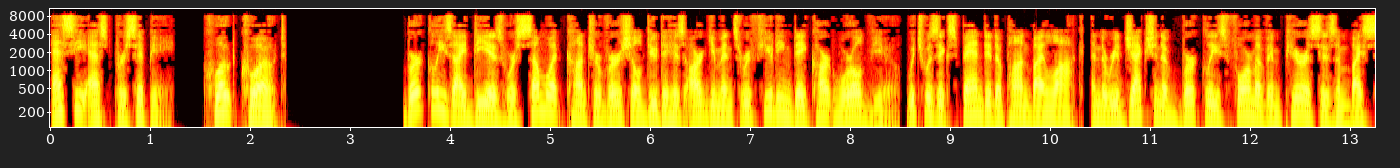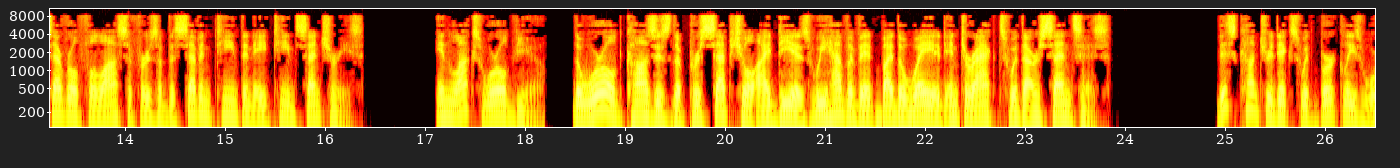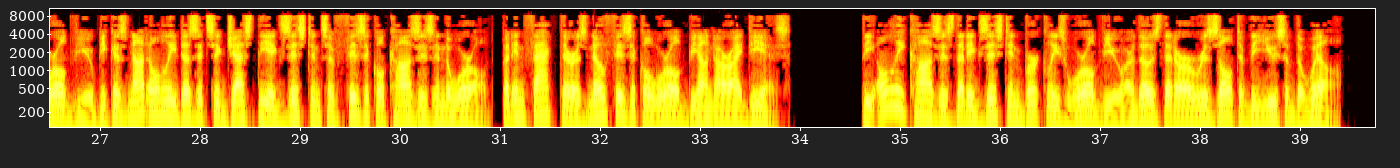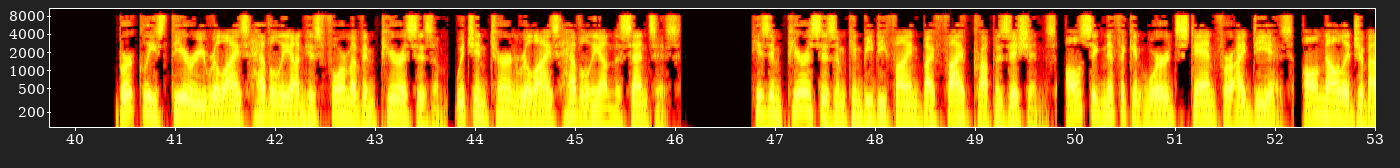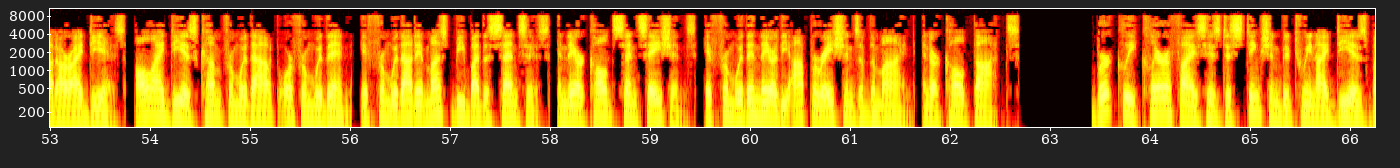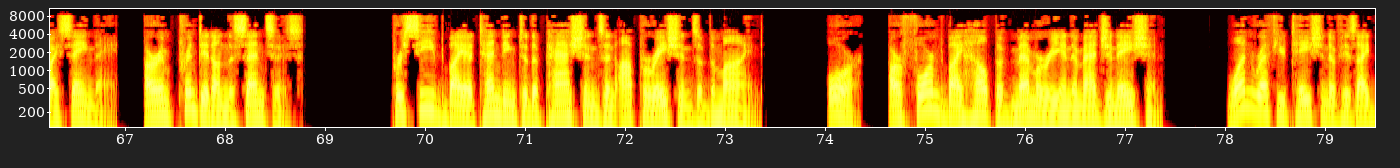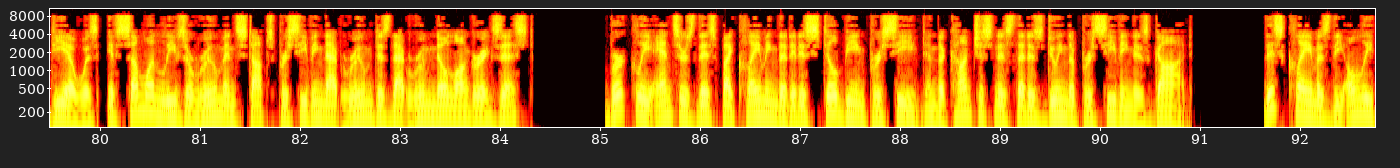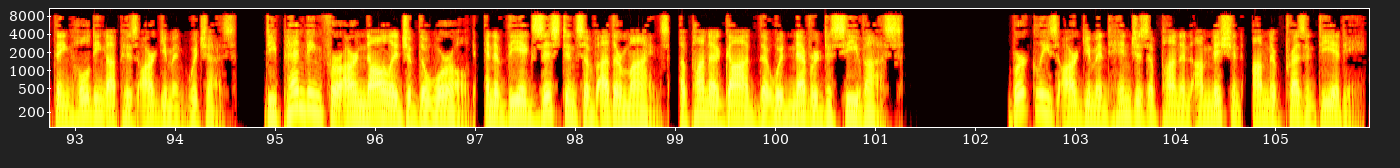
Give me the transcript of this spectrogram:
esse est percipi. Berkeley's ideas were somewhat controversial due to his arguments refuting Descartes' worldview, which was expanded upon by Locke, and the rejection of Berkeley's form of empiricism by several philosophers of the 17th and 18th centuries. In Locke's worldview, the world causes the perceptual ideas we have of it by the way it interacts with our senses. This contradicts with Berkeley's worldview because not only does it suggest the existence of physical causes in the world, but in fact there is no physical world beyond our ideas. The only causes that exist in Berkeley's worldview are those that are a result of the use of the will. Berkeley's theory relies heavily on his form of empiricism, which in turn relies heavily on the senses. His empiricism can be defined by five propositions. All significant words stand for ideas, all knowledge about our ideas, all ideas come from without or from within, if from without it must be by the senses, and they are called sensations, if from within they are the operations of the mind, and are called thoughts. Berkeley clarifies his distinction between ideas by saying they are imprinted on the senses, perceived by attending to the passions and operations of the mind, or are formed by help of memory and imagination. One refutation of his idea was, if someone leaves a room and stops perceiving that room does that room no longer exist? Berkeley answers this by claiming that it is still being perceived and the consciousness that is doing the perceiving is God. This claim is the only thing holding up his argument which is, "...depending for our knowledge of the world, and of the existence of other minds, upon a God that would never deceive us." Berkeley's argument hinges upon an omniscient, omnipresent deity.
